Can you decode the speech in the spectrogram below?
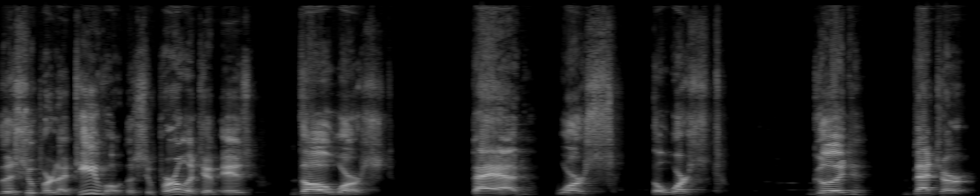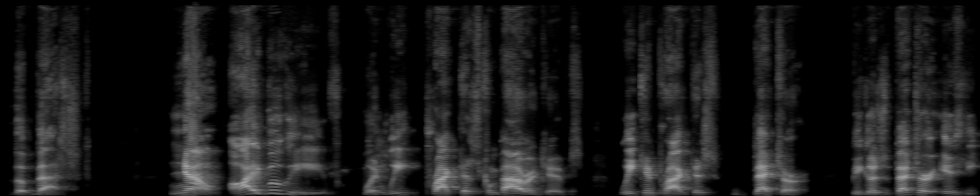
The superlativo, the superlative is the worst. Bad, worse, the worst. Good, better, the best. Now, I believe when we practice comparatives, we can practice better because better is the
